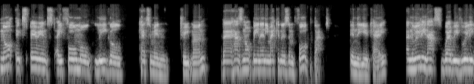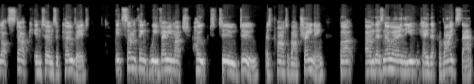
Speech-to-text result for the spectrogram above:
not experienced a formal legal ketamine treatment. There has not been any mechanism for that in the UK. And really, that's where we've really got stuck in terms of COVID. It's something we very much hoped to do as part of our training, but um, there's nowhere in the UK that provides that.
